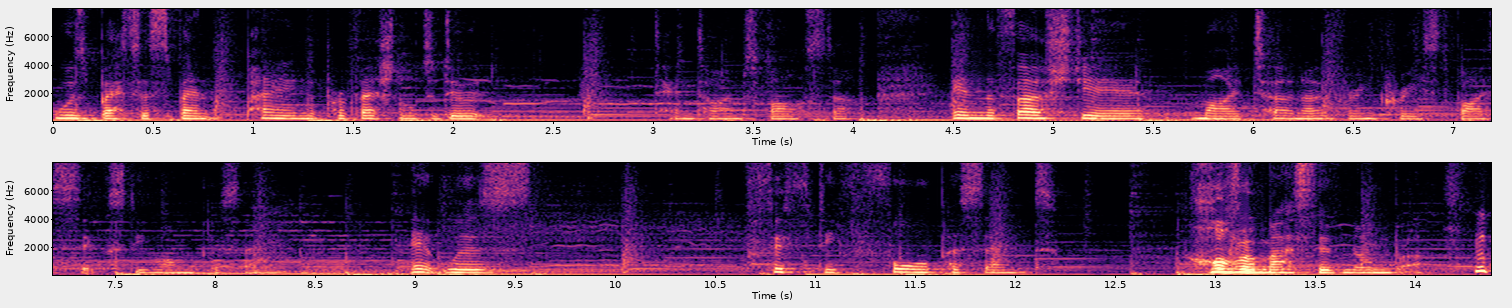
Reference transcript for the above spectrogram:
was better spent paying a professional to do it 10 times faster. In the first year, my turnover increased by 61%. It was 54% of a massive number.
